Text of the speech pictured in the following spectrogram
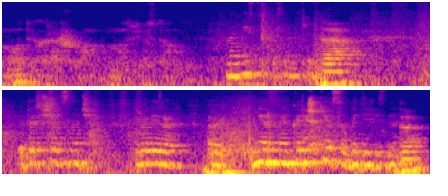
Вот и хорошо. У нас все стало. На месте позвонки. Да. Это сейчас, значит, Валера, э, нервные корешки освободились, да? Да.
